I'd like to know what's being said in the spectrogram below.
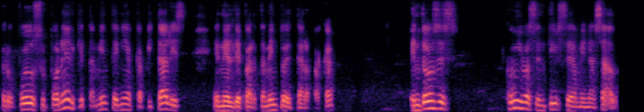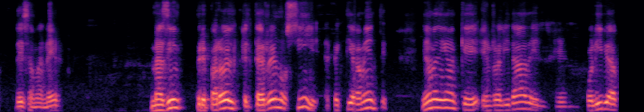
pero puedo suponer que también tenía capitales en el departamento de Tarapacá. Entonces, ¿cómo iba a sentirse amenazado de esa manera? Más bien, preparó el, terreno, sí, efectivamente. Y no me digan que en realidad el, Bolivia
